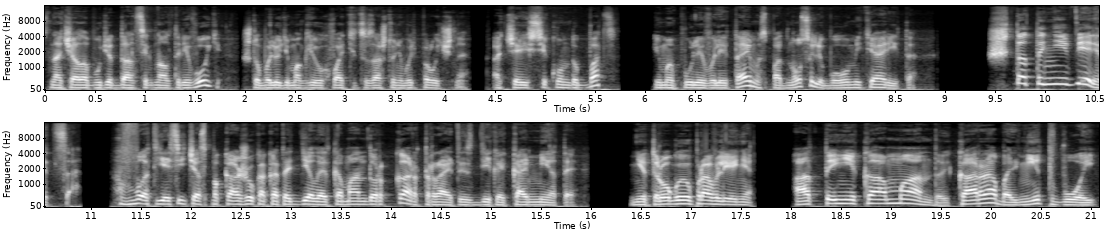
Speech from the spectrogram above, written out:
Сначала будет дан сигнал тревоги, чтобы люди могли ухватиться за что-нибудь прочное, а через секунду бац, и мы пулей вылетаем из-под носа любого метеорита. Что-то не верится. Вот я сейчас покажу, как это делает командор Картрайт из Дикой Кометы. Не трогай управление. А ты не командуй, корабль не твой.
